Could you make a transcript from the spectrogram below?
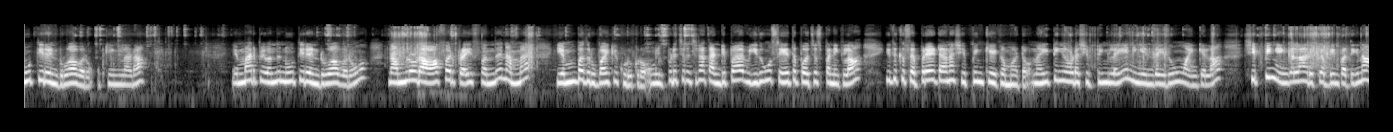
நூற்றி ரெண்டு ரூபா வரும் ஓகேங்களாடா எம்ஆர்பி வந்து நூற்றி ரெண்டு ரூபா வரும். நம்மளோட ஆஃபர் ப்ரைஸ் வந்து நம்ம எண்பது ரூபாய்க்கு கொடுக்குறோம். உங்களுக்கு பிடிச்சிருந்துச்சுன்னா கண்டிப்பாக இதுவும் சேர்த்து பர்ச்சேஸ் பண்ணிக்கலாம். இதுக்கு செப்பரேட்டான ஷிப்பிங் கேட்க மாட்டோம். நைட்டிங்கோட ஷிப்பிங்லேயே நீங்கள் இந்த இதுவும் வாங்கிக்கலாம். ஷிப்பிங் எங்கெல்லாம் இருக்குது அப்படின்னு பார்த்தீங்கன்னா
